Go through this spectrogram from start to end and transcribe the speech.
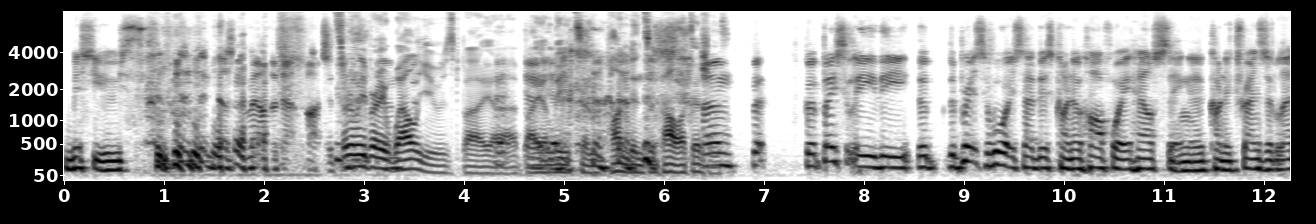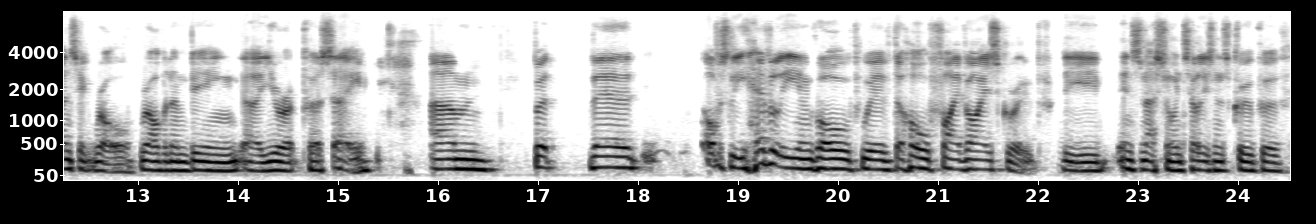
misused. it doesn't amount to that much. It's certainly very um, well used by uh, by yeah, elites yeah. and pundits and politicians. Um, but but basically the, the, the Brits have always had this kind of halfway house thing, a kind of transatlantic role rather than being uh, Europe per se. Um, but they're obviously heavily involved with the whole Five Eyes group, the international intelligence group of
